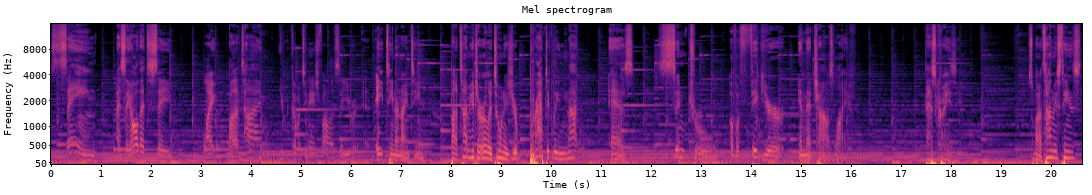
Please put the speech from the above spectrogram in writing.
saying, I say all that to say, like, by the time you become a teenage father, say you're 18 or 19, by the time you hit your early 20s, you're practically not as central of a figure in that child's life. That's crazy. So by the time these teens,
